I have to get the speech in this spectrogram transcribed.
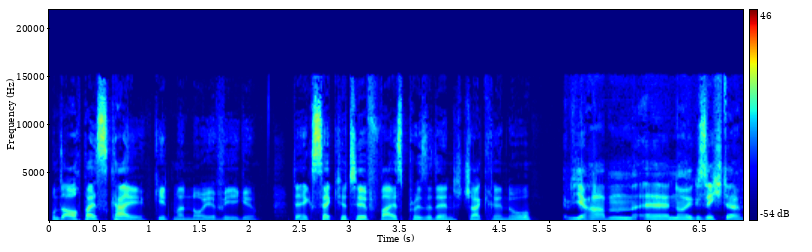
Und auch bei Sky geht man neue Wege. Der Executive Vice President Jacques Renault Wir haben äh, neue Gesichter,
